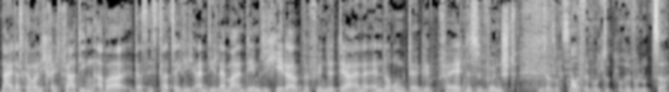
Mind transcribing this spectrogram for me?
Nein, das können wir nicht rechtfertigen, aber das ist tatsächlich ein Dilemma, in dem sich jeder befindet, der eine Änderung der Verhältnisse wünscht. Jeder Sozialrevoluzer,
